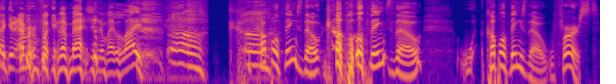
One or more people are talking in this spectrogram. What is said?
I could ever fucking imagine in my life. Oh, A oh. couple things though. Couple things though. Couple things though. First,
